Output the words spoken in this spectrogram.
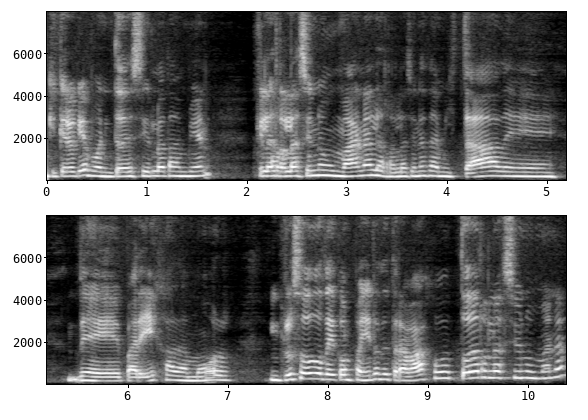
que creo que es bonito decirlo también, que las relaciones humanas, las relaciones de amistad, de, de pareja, de amor, incluso de compañeros de trabajo, toda relación humana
